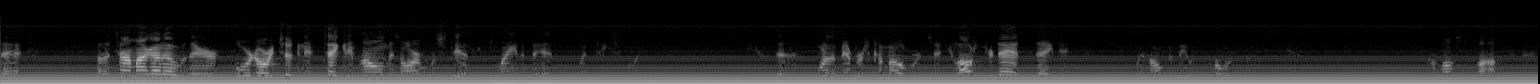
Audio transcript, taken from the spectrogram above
that by the time I got over there, Lord already took him, taken him home. His arm was stiff. He was laying in bed, went peacefully. And uh, one of the members come over and said, You lost your dad today, didn't you? Went home to be with Lord. I lost a father today.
